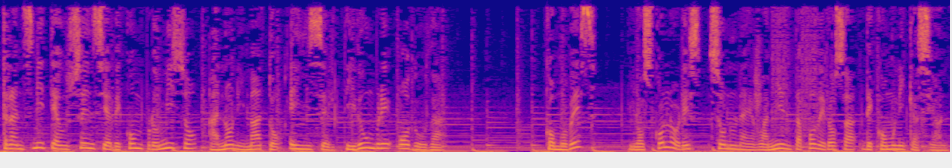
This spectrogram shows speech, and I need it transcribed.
Transmite ausencia de compromiso, anonimato e incertidumbre o duda. Como ves, los colores son una herramienta poderosa de comunicación.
